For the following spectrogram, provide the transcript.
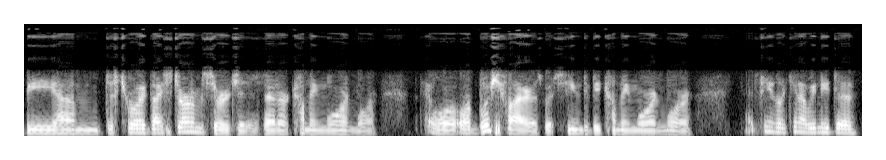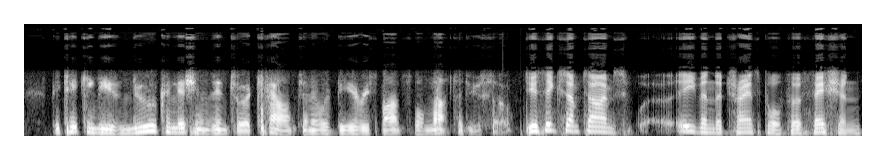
be um, destroyed by storm surges that are coming more and more, or, or bushfires, which seem to be coming more and more. It seems like you know we need to be taking these new conditions into account, and it would be irresponsible not to do so. Do you think sometimes uh, even the transport profession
